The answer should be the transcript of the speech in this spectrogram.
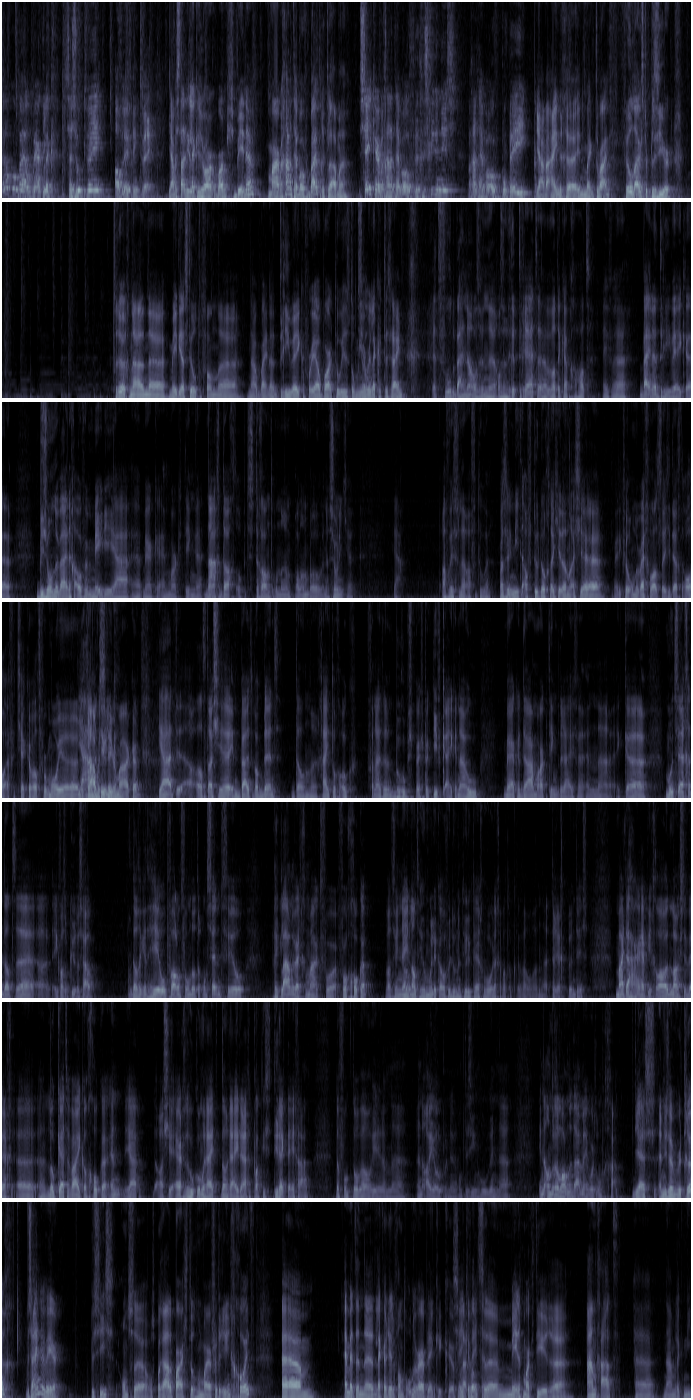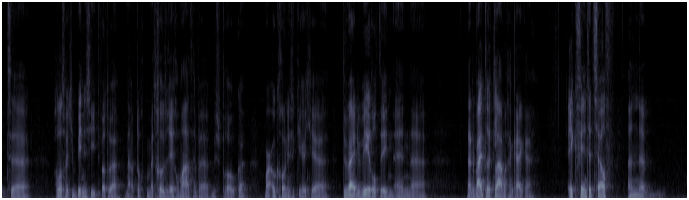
Welkom bij Opmerkelijk, seizoen 2, aflevering 2. Ja, we staan hier lekker zo warmpjes binnen, maar we gaan het hebben over buitenreclame. Zeker, we gaan het hebben over de geschiedenis, we gaan het hebben over Pompeii. Ja, we eindigen in de McDrive. Veel luisterplezier. Terug na een eh, mediastilte van eh, nou, bijna drie weken voor jou, Bart. Hoe is het om hier weer lekker te zijn? Het voelde bijna als een, eh, als een retraite wat ik heb gehad. Even bijna drie weken bijzonder weinig over media, eh, merken en marketing eh, nagedacht op het strand onder een palmboom en een zonnetje. Ja, afwisselen af en toe hè. Was er niet af en toe nog dat je dan, als je, eh, weet ik veel, onderweg was, dat je dacht, oh, even checken wat voor mooie Ja, reclames ze natuurlijk. hier maken? Ja, altijd als je in het buitenland bent, dan ga je toch ook vanuit een beroepsperspectief kijken naar hoe merken daar marketingbedrijven. En ik moet zeggen dat ik was op Curaçao, dat ik het heel opvallend vond dat er ontzettend veel reclame werd gemaakt voor, voor gokken. Wat we in Oh. Nederland heel moeilijk over doen natuurlijk tegenwoordig, wat ook wel een eh, terecht punt is. Maar daar heb je gewoon langs de weg eh, eh, loketten waar je kan gokken. En ja, als je ergens de hoek om rijdt, dan rij je er eigenlijk praktisch direct tegenaan. Dat vond ik toch wel weer een, een eye-opener om te zien hoe in, in andere landen daarmee wordt omgegaan. Yes, en nu zijn we weer terug. We zijn er weer. Precies, ons, eh, ons paradepaardje toch nog maar even erin gegooid. Ehm, en met een eh, lekker relevant onderwerp, denk ik. eh, Zeker vandaag, Wat weten. eh, menig marketeer aangaat. Namelijk niet alles wat je binnen ziet, wat we nou toch met grote regelmaat hebben besproken. Maar ook gewoon eens een keertje de wijde wereld in en naar de buitenreclame gaan kijken. Ik vind het zelf een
